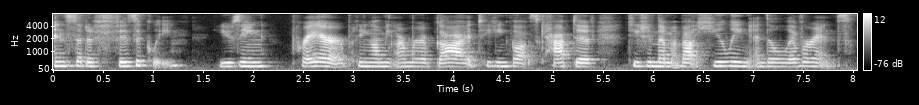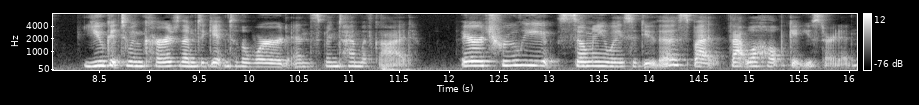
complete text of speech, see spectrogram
instead of physically, using prayer, putting on the armor of God, taking thoughts captive, teaching them about healing and deliverance. You get to encourage them to get into the Word and spend time with God. There are truly so many ways to do this, but that will help get you started.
